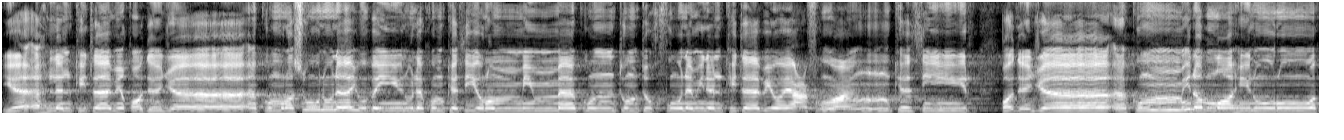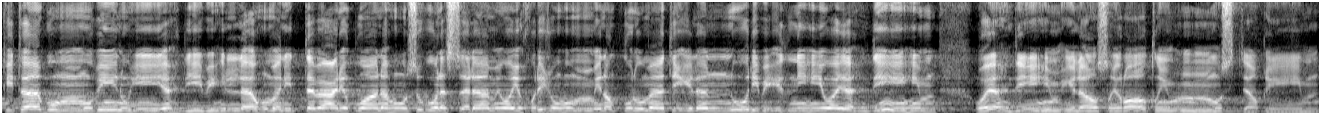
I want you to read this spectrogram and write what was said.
يا أهل الكتاب قد جاءكم رسولنا يبين لكم كثيرا مما كنتم تخفون من الكتاب ويعفو عن كثير. قد جاءكم من الله نور وكتاب مبين يهدي به الله من اتبع رضوانه سبل السلام ويخرجهم من الظلمات إلى النور بإذنه ويهديهم ويهديهم إلى صراط مستقيم.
